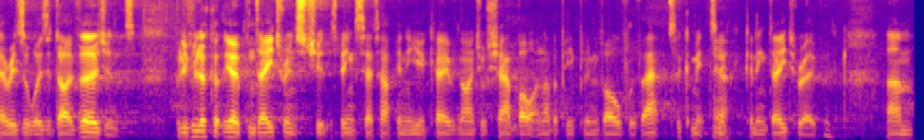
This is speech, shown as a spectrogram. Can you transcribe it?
there is always a divergence. But if you look at the Open Data Institute that's being set up in the UK with Nigel Shadbolt and other people involved with that to commit to yeah. getting data open, um,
